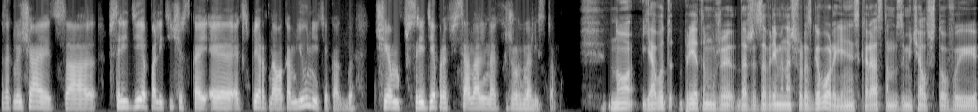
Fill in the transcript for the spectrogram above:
заключается в среде политической э, экспертного комьюнити, как бы, чем в среде профессиональных журналистов. Но я вот при этом уже даже за время нашего разговора я несколько раз там замечал, что вы...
